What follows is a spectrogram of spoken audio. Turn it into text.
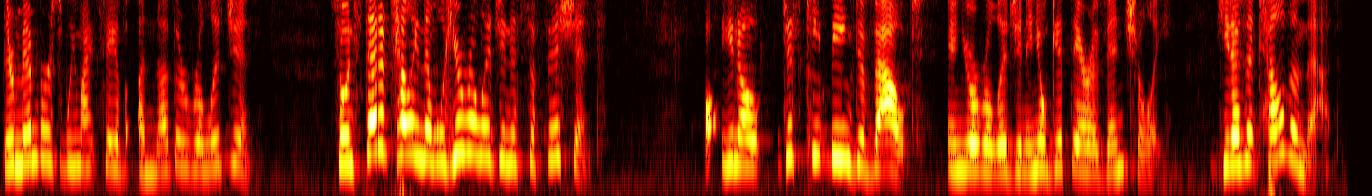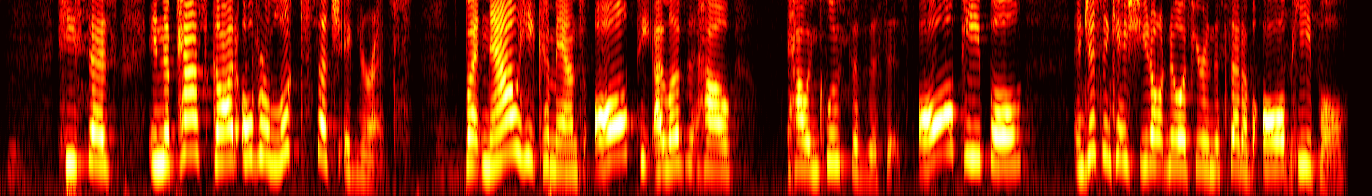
They're members, we might say, of another religion. So instead of telling them, well, your religion is sufficient, uh, you know, just keep being devout in your religion and you'll get there eventually. He doesn't tell them that. He says, in the past, God overlooked such ignorance, but now he commands all people. I love how, how inclusive this is. All people and just in case you don't know if you're in the set of all people,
